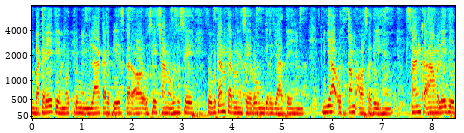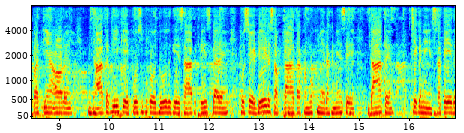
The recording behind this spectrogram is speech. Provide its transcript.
बकरे के मूत्र में मिलाकर पीसकर और उसी क्षण उससे उपटन करने से रोम गिर जाते हैं। यह उत्तम औषधि है। शंख, आंवले की पत्तियाँ और धातकी के पुष्प को दूध के साथ पीस पीसकर उसे डेढ़ सप्ताह तक मुख में रखने से दांत चिकने, सफ़ेद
